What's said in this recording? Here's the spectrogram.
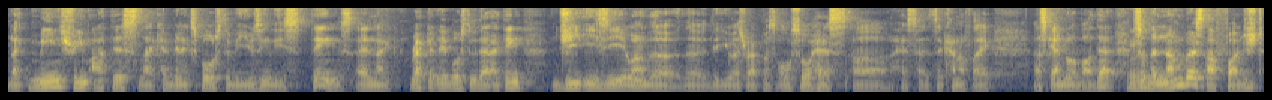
like mainstream artists like have been exposed to be using these things, and like record labels do that. I think G-Eazy, one of the the, the US rappers, also has uh has has a kind of like a scandal about that. Hmm. So the numbers are fudged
